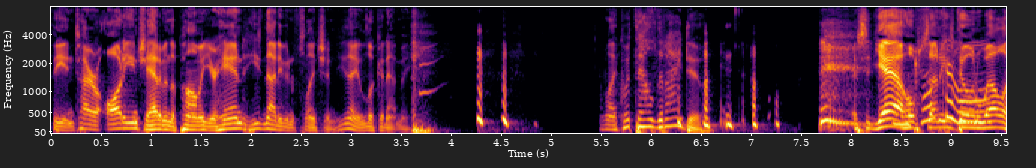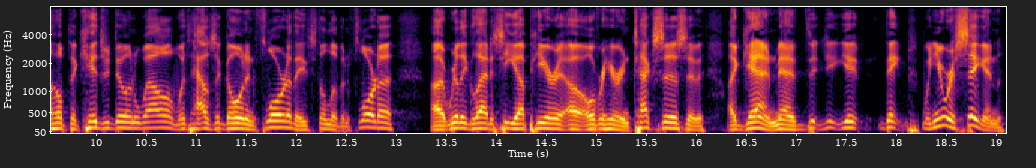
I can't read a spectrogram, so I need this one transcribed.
the entire audience. You had him in the palm of your hand. He's not even flinching. He's not even looking at me." I'm like, "What the hell did I do?" I said, "Yeah, I hope Sonny's doing well. I hope the kids are doing well. With how's it going in Florida? They still live in Florida. Uh, really glad to see you up here, uh, over here in Texas. Uh, again, man, you, you, they, when you were singing."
